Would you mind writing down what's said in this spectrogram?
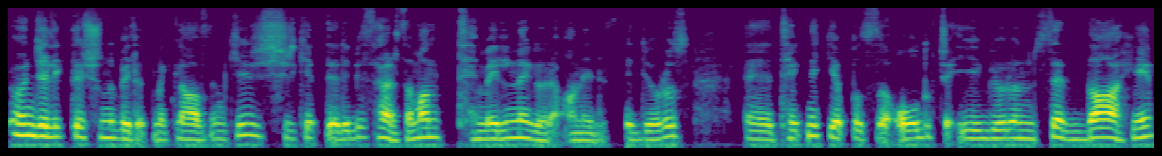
Öncelikle şunu belirtmek lazım ki şirketleri biz her zaman temeline göre analiz ediyoruz. E, teknik yapısı oldukça iyi görünse dahi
